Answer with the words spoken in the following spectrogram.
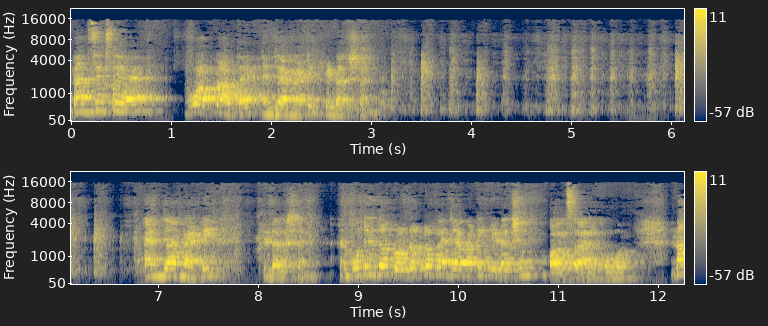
देन सिक्स है, वो आपका आता है enzymatic reduction enzymatic reduction and what is the product of enzymatic reduction also alcohol ना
